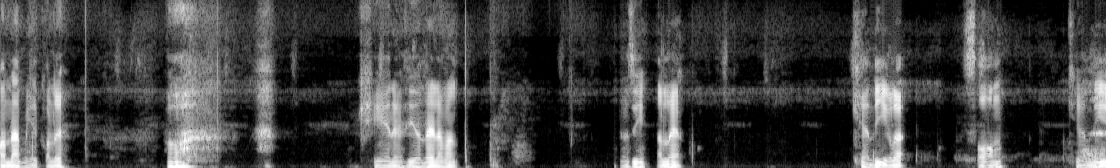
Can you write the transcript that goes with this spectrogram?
บำดาเมจก่อนเลยโอเคเดี๋ยวที่เราได้แล้วบ้างเดี๋ยวสิอันแรกแคนดี้อีกแล้วสองแคนดี้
